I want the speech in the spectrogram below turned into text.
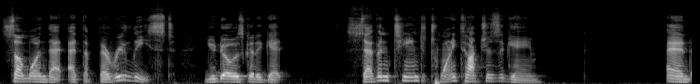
someone that at the very least you know is going to get 17 to 20 touches a game. And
